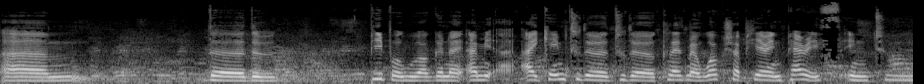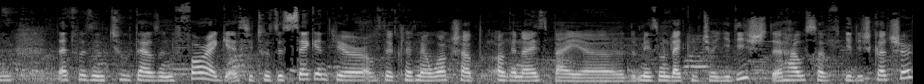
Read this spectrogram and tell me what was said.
um, the the people who are gonna. I mean, I came to the to the klezmer workshop here in Paris in two. That was in 2004, I guess. It was the second year of the klezmer workshop organized by uh, the Maison de la Culture Yiddish, the House of Yiddish Culture,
